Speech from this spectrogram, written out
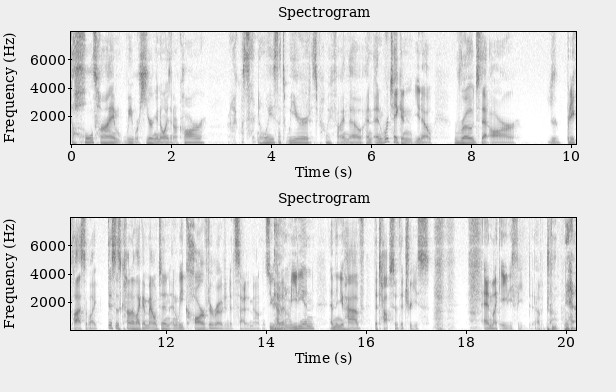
the whole time we were hearing a noise in our car. We're like, what's that noise? That's weird. It's probably fine though. And and we're taking, you know, roads that are you're pretty classic, like this is kind of like a mountain, and we carved a road into the side of the mountain. So you have Yeah. a median, and then you have the tops of the trees, and like 80 feet of drop. Yeah.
